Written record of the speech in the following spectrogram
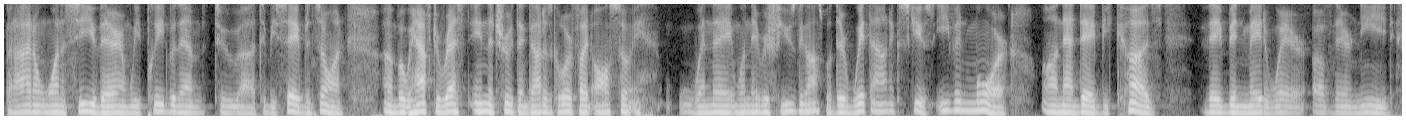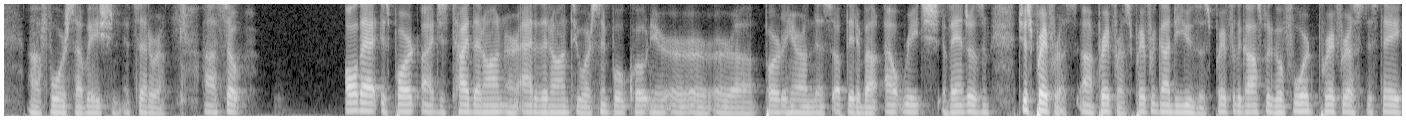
But I don't want to see you there, and we plead with them to uh, to be saved and so on. Um, but we have to rest in the truth that God is glorified also when they when they refuse the gospel. They're without excuse, even more on that day because they've been made aware of their need uh, for salvation, etc. Uh, so all that is part. I just tied that on or added that on to our simple quote here or, or, or uh, part here on this update about outreach evangelism. Just pray for us. Uh, pray for us. Pray for God to use us. Pray for the gospel to go forward. Pray for us to stay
